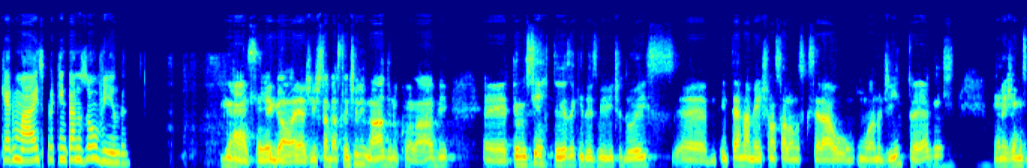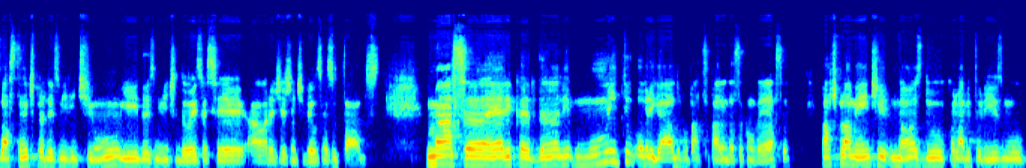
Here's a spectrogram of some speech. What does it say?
quero mais para quem está nos ouvindo. Nossa, legal. É, a gente está bastante animado no Colab. É, temos certeza que 2022, é, internamente, nós falamos que será um, um ano de entregas. Planejamos bastante para 2021 e 2022 vai ser a hora de a gente ver os resultados. Massa, Érica, Dani, muito obrigado por participarem dessa conversa. Particularmente, nós do Colab Turismo,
